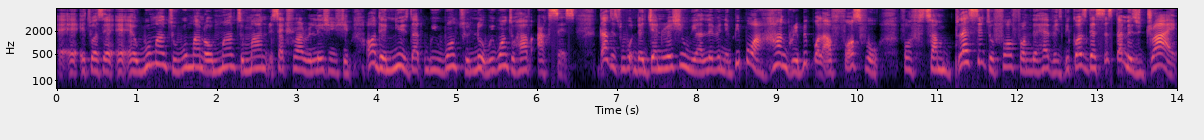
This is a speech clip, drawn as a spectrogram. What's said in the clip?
it was a, a woman to woman or man to man sexual relationship. All they knew is that we want to know, we want to have access. That is what the generation we are living in. People are hungry, people are forceful for some blessing to fall from the heavens because the system is dry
